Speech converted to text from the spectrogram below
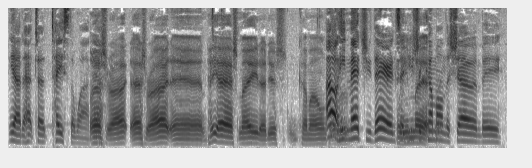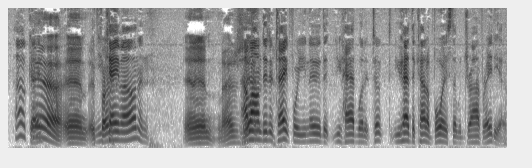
yeah, to, to taste the wine. That's right. That's right. And he asked me to just come on. Oh, he the- met you there and said you should come me. on the show and be okay. Yeah, and And you first, came on, and and then how it. long did it take for you knew that you had what it took? You had the kind of voice that would drive radio.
